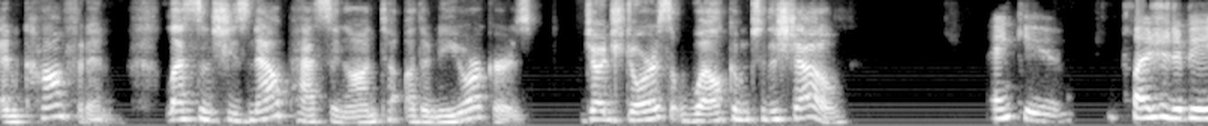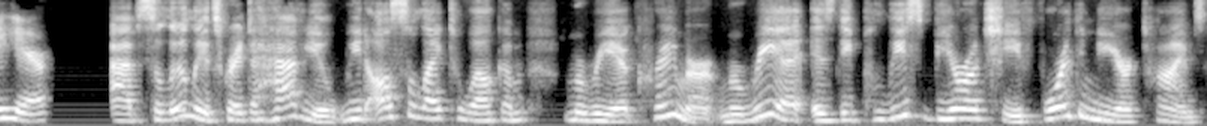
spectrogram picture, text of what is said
and confident, lessons she's now passing on to other New Yorkers. Judge Doris, welcome to the show. Thank you. Pleasure to be here. Absolutely. It's great to have you. We'd also like to welcome Maria Cramer. Maria is the police bureau chief for the New York Times,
